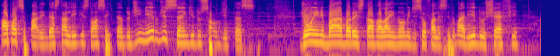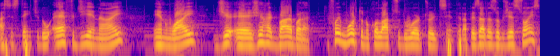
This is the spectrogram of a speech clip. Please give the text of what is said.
ao participarem desta liga, estão aceitando dinheiro de sangue dos sauditas. Joanne Bárbara estava lá em nome de seu falecido marido, o chefe assistente do FDNI, NY, eh, Gerard Bárbara, que foi morto no colapso do World Trade Center. Apesar das objeções,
